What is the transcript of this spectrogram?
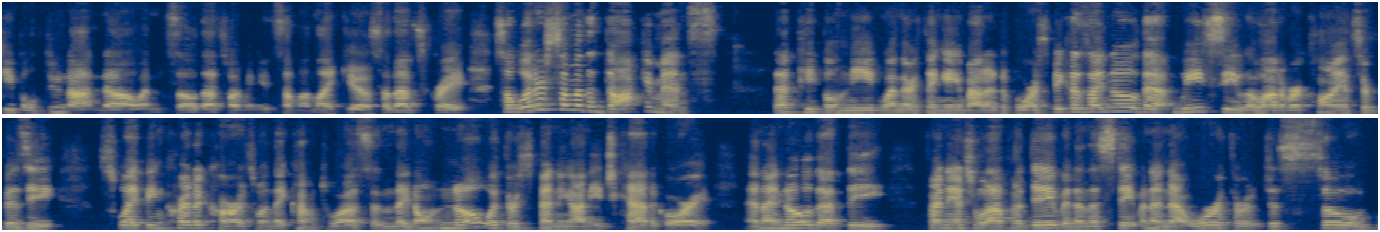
people do not know. And so that's why we need someone like you. So that's great. So, what are some of the documents that people need when they're thinking about a divorce? Because I know that we see a lot of our clients are busy swiping credit cards when they come to us and they don't know what they're spending on each category. And I know that the financial affidavit and the statement of net worth are just so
